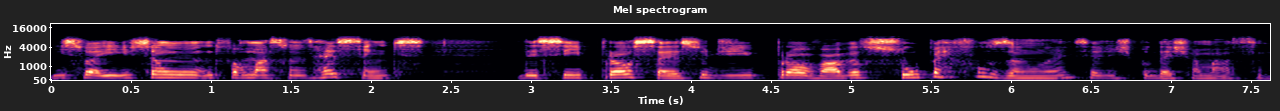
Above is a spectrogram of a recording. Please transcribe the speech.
Isso aí são informações recentes desse processo de provável superfusão, né? Se a gente puder chamar assim.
